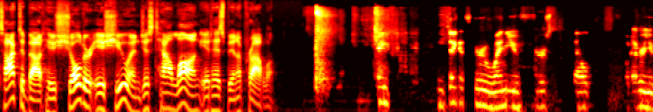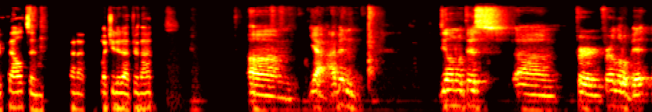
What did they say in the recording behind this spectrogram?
talked about his shoulder issue and just how long it has been a problem. Can you take us through when you first felt whatever you felt and kind of what you did after that? Um, yeah, I've been dealing with this um, for for a little bit.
